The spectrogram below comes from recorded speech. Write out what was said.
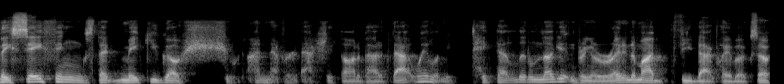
they say things that make you go, shoot, I never actually thought about it that way. Let me take that little nugget and bring it right into my feedback playbook. So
